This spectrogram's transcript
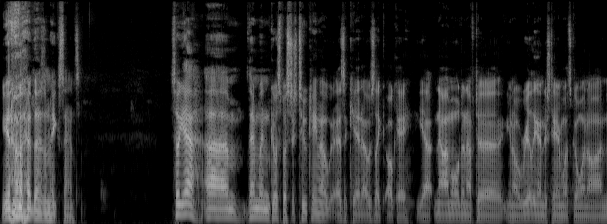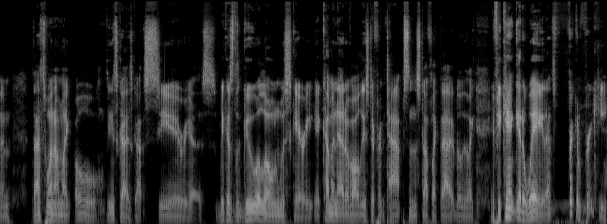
You know that, that doesn't make sense. So yeah, um, then when Ghostbusters two came out as a kid, I was like, okay, yeah, now I'm old enough to you know really understand what's going on, and that's when I'm like, oh, these guys got serious because the goo alone was scary. It coming out of all these different taps and stuff like that. Like, if you can't get away, that's freaking freaky.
